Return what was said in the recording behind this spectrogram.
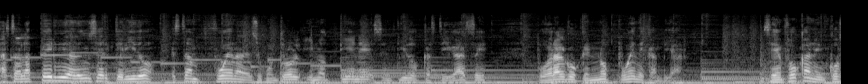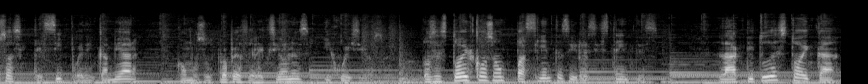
hasta la pérdida de un ser querido están fuera de su control y no tiene sentido castigarse por algo que no puede cambiar. Se enfocan en cosas que sí pueden cambiar, como sus propias elecciones y juicios. Los estoicos son pacientes y resistentes. La actitud estoica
